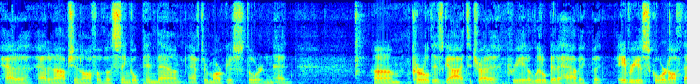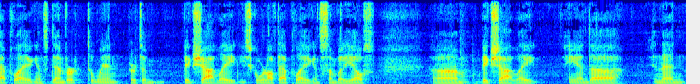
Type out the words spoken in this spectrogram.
had a had an option off of a single pin down after Marcus Thornton had um, curled his guy to try to create a little bit of havoc. But Avery has scored off that play against Denver to win or to big shot late. He scored off that play against somebody else, um, big shot late, and uh, and then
